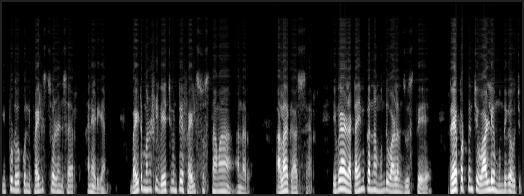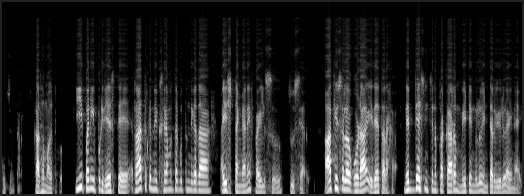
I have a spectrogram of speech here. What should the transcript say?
ఇప్పుడు కొన్ని ఫైల్స్ చూడండి సార్ అని అడిగాను. బయట మనుషులు వేచి ఉంటే ఫైల్స్ చూస్తామా? అన్నారు. అలా కాదు సార్. ఇవాళ టైం కన్నా ముందు వాళ్ళని చూస్తే రేపటి నుంచి వాళ్ళే ముందుగా వచ్చి కూర్చుంటారు. కథ మొదటికు. ఈ పని ఇప్పుడు చేస్తే రాత్రికి నీకు శ్రమ తగ్గుతుంది కదా? అయిష్టంగానే ఫైల్స్ చూశారు. ఆఫీసులో కూడా ఇదే తరహా. నిర్దేశించిన ప్రకారం మీటింగులు ఇంటర్వ్యూలు అయినాయి.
